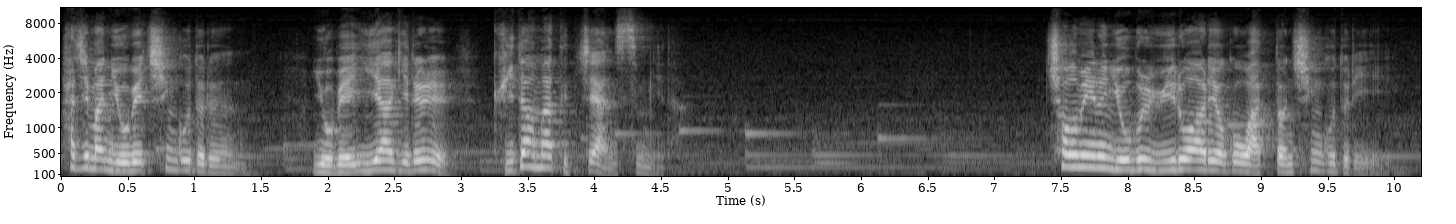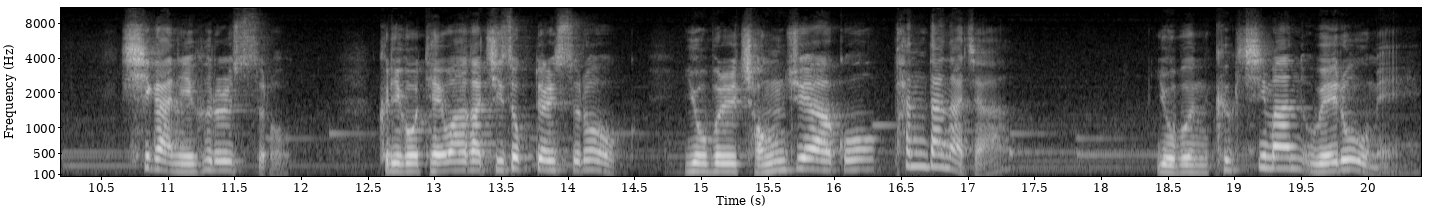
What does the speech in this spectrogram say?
하지만 욥의 친구들은 욥의 이야기를 귀담아 듣지 않습니다. 처음에는 욥을 위로하려고 왔던 친구들이 시간이 흐를수록 그리고 대화가 지속될수록 욥을 정죄하고 판단하자 욥은 극심한 외로움에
